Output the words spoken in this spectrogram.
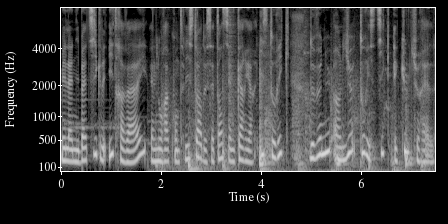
Mélanie Baticle y travaille. Elle nous raconte l'histoire de cette ancienne carrière historique devenue un lieu touristique et culturel.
